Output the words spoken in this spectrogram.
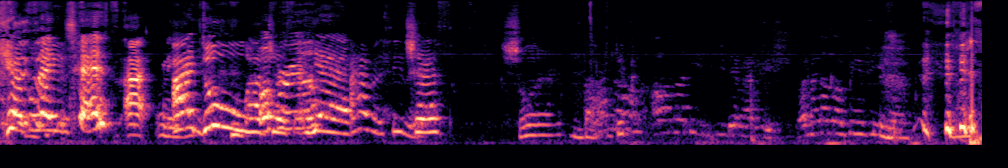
careful. It's like chest acne. I do have Oh, for chest. real? I Yeah. haven't seen it. Chest, shoulder, back. It's,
